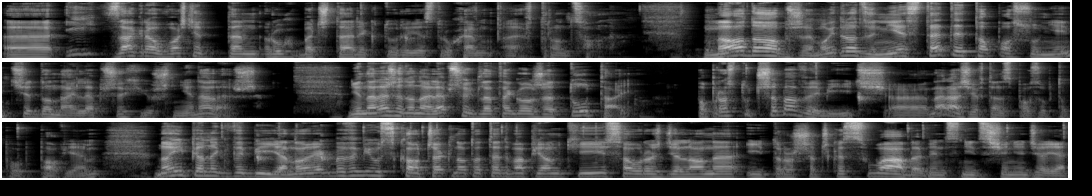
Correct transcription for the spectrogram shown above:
E, I zagrał właśnie ten ruch B4, który jest ruchem e, wtrąconym. No dobrze, moi drodzy, niestety to posunięcie do najlepszych już nie należy. Nie należy do najlepszych, dlatego że tutaj po prostu trzeba wybić. E, na razie w ten sposób to powiem. No i pionek wybija. No jakby wybił skoczek, no to te dwa pionki są rozdzielone i troszeczkę słabe, więc nic się nie dzieje.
